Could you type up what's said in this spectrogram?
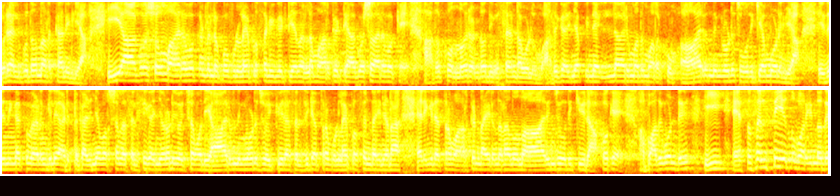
ഒരു അത്ഭുതം നടക്കാനില്ല. ഈ ആഘോഷവും ആരവൊക്കെ ഉണ്ടല്ലോ. ഇപ്പോൾ ഫുൾ എ പ്ലസ് ഒക്കെ കിട്ടിയ നല്ല മാർക്ക് കിട്ടിയ ആഘോഷം ആരവൊക്കെ. അതൊക്കെ ഒന്നോ രണ്ടോ ദിവസം ഉണ്ടാവുള്ളൂ. അത് കഴിഞ്ഞാൽ പിന്നെ എല്ലാവരും അത് മറക്കും. ആരും നിങ്ങളോട് ചോദിക്കാൻ പോണില്ല. ഇത് നിങ്ങൾക്ക് വേണമെങ്കിൽ അടുത്ത കഴിഞ്ഞ വർഷം എസ് എൽ സി കഴിഞ്ഞവരോട് ചോദിച്ചാൽ മതി. ആരും നിങ്ങളോട് ചോദിക്കൂല. എസ് എൽ സിക്ക് എത്ര എ പ്ലസ് ഉണ്ടായിരുന്നടാ അല്ലെങ്കിൽ എത്ര മാർക്ക് ഉണ്ടായിരുന്നടാ എന്നൊന്നും ആരും ചോദിക്കൂല. ഓക്കെ അപ്പോൾ അതുകൊണ്ട് ഈ എസ് എസ് എൽ സി എന്ന് പറയുന്നത്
